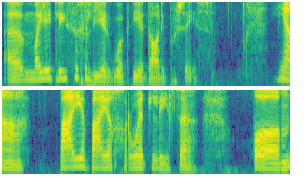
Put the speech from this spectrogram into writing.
Ehm uh, maar jy het lesse geleer ook deur daardie proses. Ja, baie baie groot lesse. Um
